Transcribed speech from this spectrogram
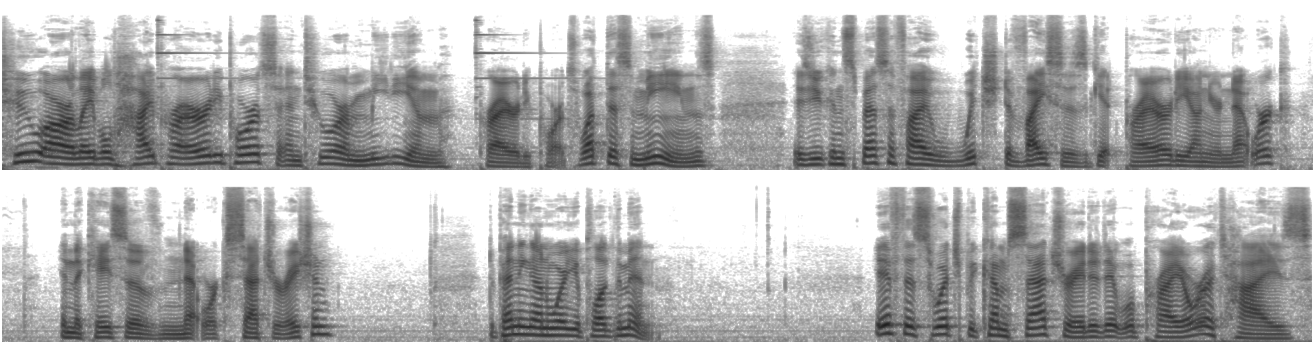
two are labeled high priority ports and two are medium priority ports. What this means is you can specify which devices get priority on your network in the case of network saturation, depending on where you plug them in. If the switch becomes saturated, it will prioritize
